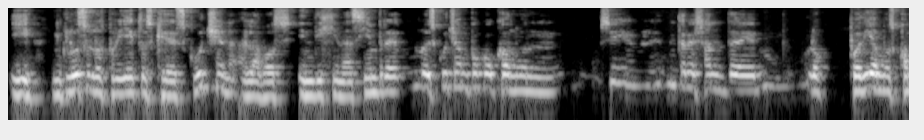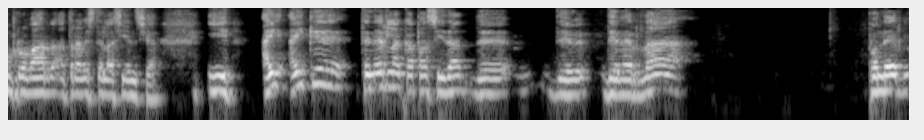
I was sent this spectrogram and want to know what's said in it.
Y incluso los proyectos que escuchen a la voz indígena siempre lo escuchan un poco con un, sí, interesante, lo podíamos comprobar a través de la ciencia. Y hay, hay que tener la capacidad de, de, de verdad poner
